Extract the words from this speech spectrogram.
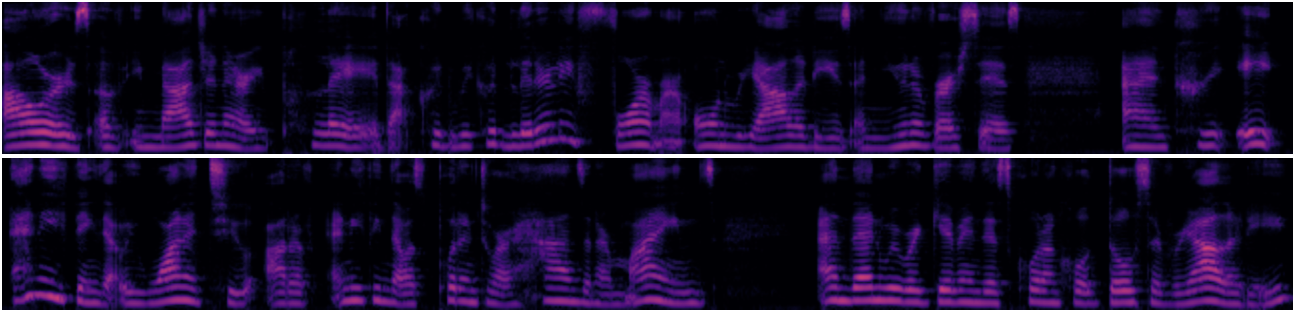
hours of imaginary play that could we could literally form our own realities and universes and create anything that we wanted to out of anything that was put into our hands and our minds. And then we were given this quote unquote dose of reality.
